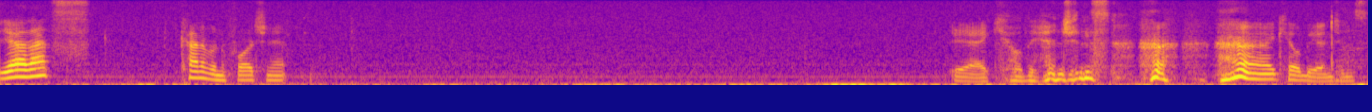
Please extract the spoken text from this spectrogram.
Yeah, that's kind of unfortunate. Yeah, I killed the engines. I killed the engines.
